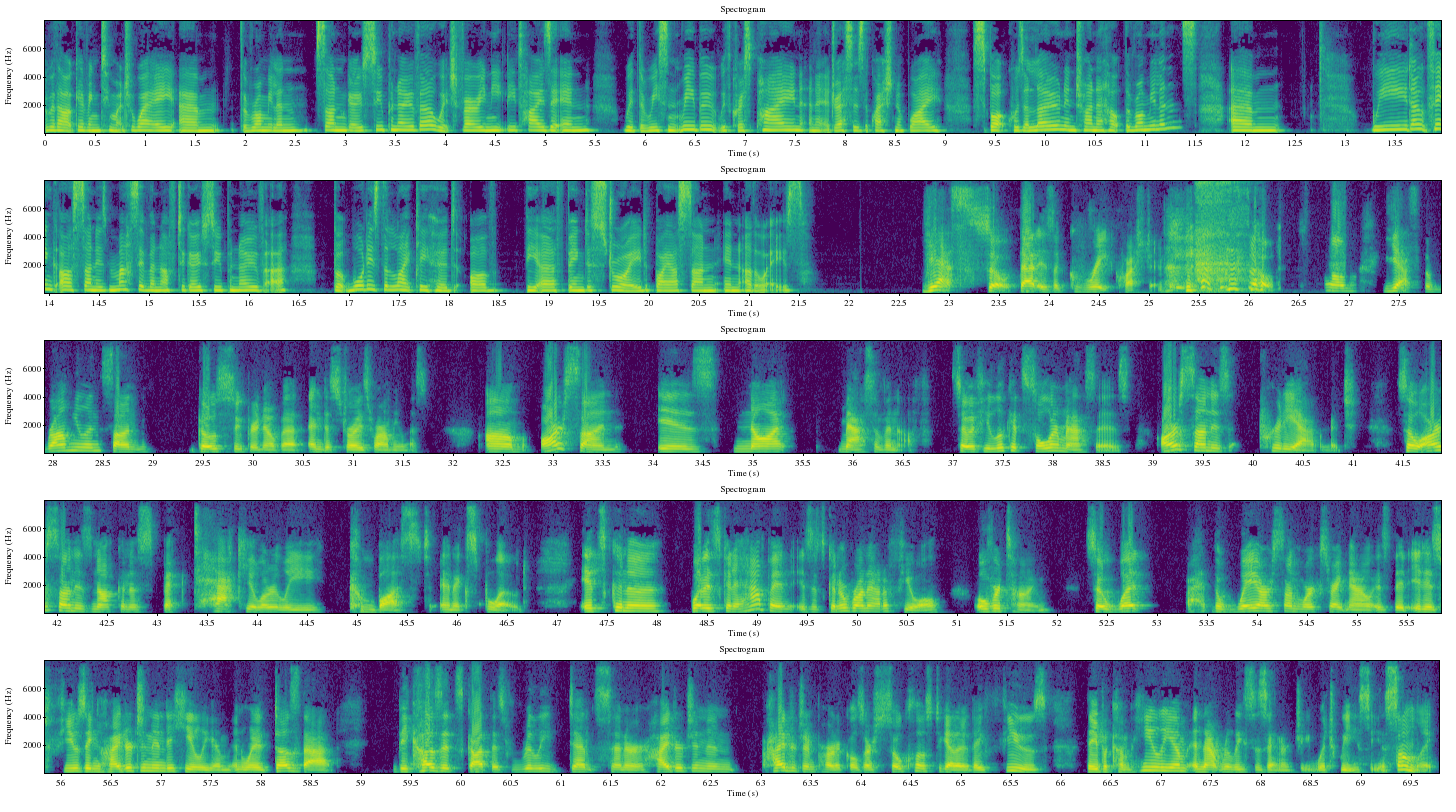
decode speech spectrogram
without giving too much away, um, the Romulan sun goes supernova, which very neatly ties it in with the recent reboot with Chris Pine, and it addresses the question of why Spock was alone in trying to help the Romulans. Um, we don't think our sun is massive enough to go supernova, but what is the likelihood of the Earth being destroyed by our sun in other ways? Yes, so that is a great question. so, um, yes, the Romulan sun goes supernova and destroys Romulus. Um, our sun is not massive enough. So if you look at solar masses, our sun is pretty average. So our sun is not going to spectacularly combust and explode. It's going to, what is going to happen is it's going to run out of fuel over time. So what the way our sun works right now is that it is fusing hydrogen into helium and when it does that because it's got this really dense center, hydrogen and hydrogen particles are so close together, they fuse, they become helium, and that releases energy, which we see as sunlight.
